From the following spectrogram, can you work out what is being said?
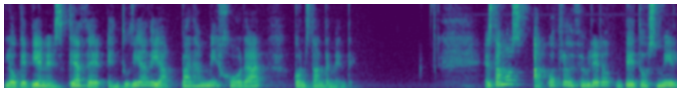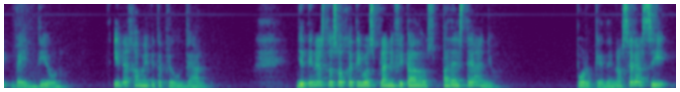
lo que tienes que hacer en tu día a día para mejorar constantemente. Estamos a 4 de febrero de 2021 y déjame que te pregunte algo. ¿Ya tienes tus objetivos planificados para este año? Porque de no ser así,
